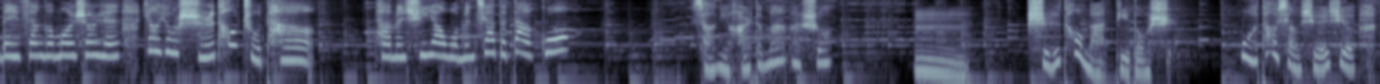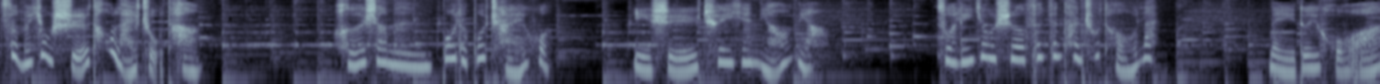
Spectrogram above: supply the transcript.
那三个陌生人要用石头煮汤，他们需要我们家的大锅。小女孩的妈妈说：“嗯。”石头满地都是，我倒想学学怎么用石头来煮汤。和尚们拨了拨柴火，一时炊烟袅袅，左邻右舍纷纷探出头来。那堆火，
